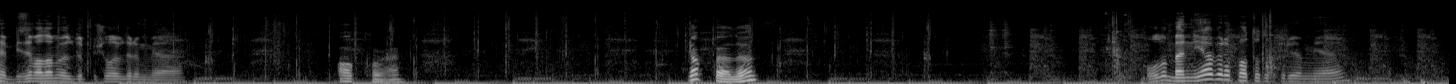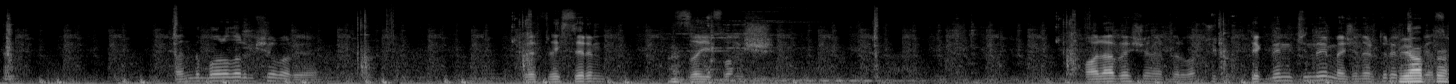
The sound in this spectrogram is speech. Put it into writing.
Bizim adamı öldürtmüş olabilirim ya. ok var. Yok be oğlum. Oğlum ben niye habere patlatıp duruyorum ya? Bende bu aralar bir şey var ya. Reflekslerim zayıflamış. Hala 5 jeneratör var. Şu teknenin içindeyim ben jeneratör yapıyorum. Yap.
